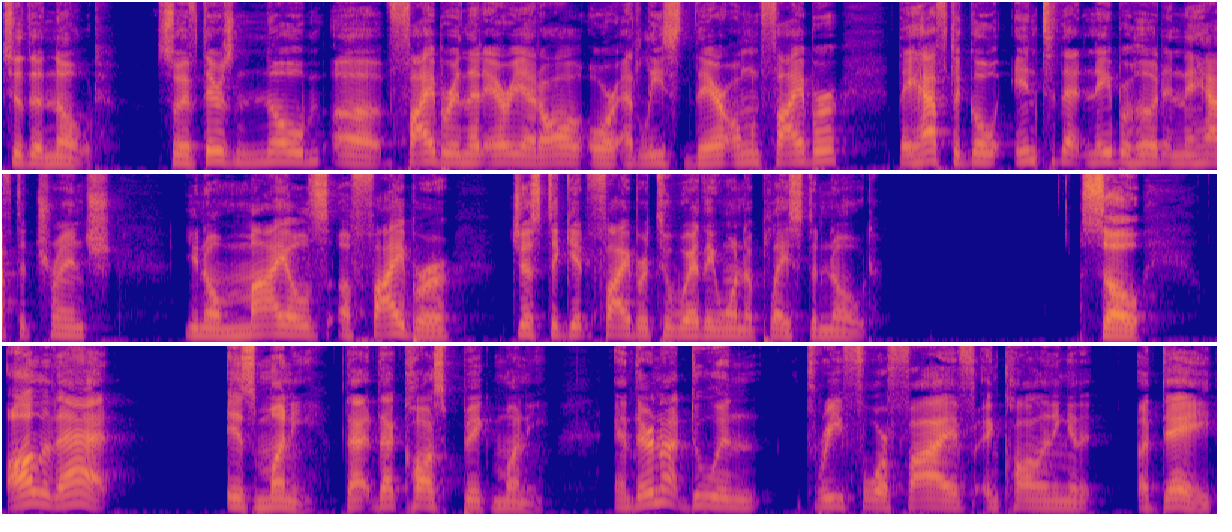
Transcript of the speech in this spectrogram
to the node. So if there's no uh, fiber in that area at all, or at least their own fiber, they have to go into that neighborhood and they have to trench, you know, miles of fiber just to get fiber to where they want to place the node. So all of that is money. That that costs big money. And they're not doing three, four, five and calling it a day.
